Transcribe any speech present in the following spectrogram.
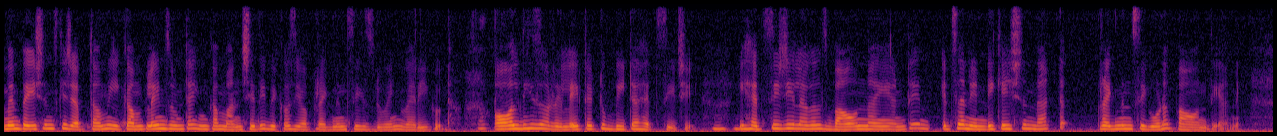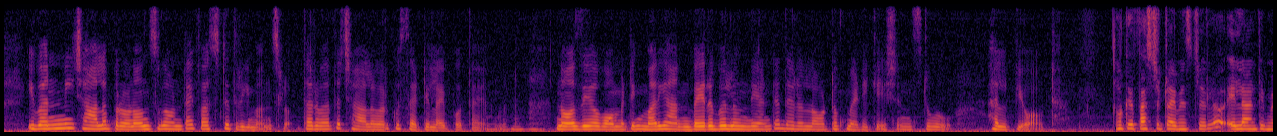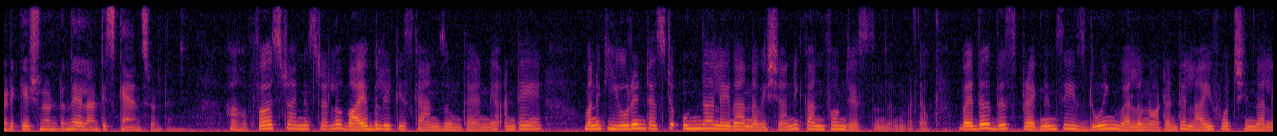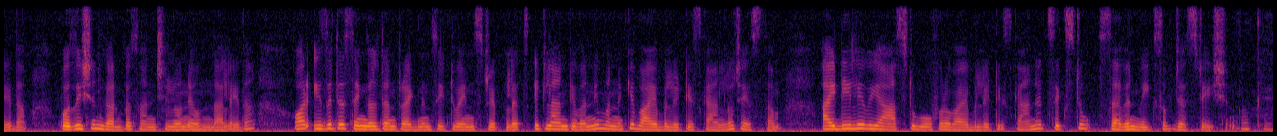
మేము పేషెంట్స్కి చెప్తాము ఈ కంప్లైంట్స్ ఉంటే ఇంకా మంచిది because your pregnancy is doing very good all these are related to beta HCG ఈ హెచ్సిజీ లెవెల్స్ బాగున్నాయి అంటే it's an indication that pregnancy కూడా బాగుంది అని. ఇవన్నీ చాలా ప్రొనౌన్స్గా ఉంటాయి ఫస్ట్ త్రీ మంత్స్లో. తర్వాత చాలా వరకు సెటిల్ అయిపోతాయి అనమాట నాజియా వామిటింగ్ మరీ అన్బేరబుల్ ఉంది అంటే there are lot of medications to help you out okay first ట్రైమిస్టర్లో ఎలాంటి మెడికేషన్ ఉంటుంది ఎలాంటి స్కాన్స్ ఉంటాయి? ఫస్ట్ ట్రైమిస్టర్లో వయబిలిటీ స్కాన్స్ ఉంటాయండి. అంటే మనకి యూరిన్ టెస్ట్ ఉందా లేదా అన్న విషయాన్ని కన్ఫర్మ్ చేస్తుంది అనమాట. Whether this pregnancy is doing well not అంటే లైఫ్ వచ్చిందా లేదా పొజిషన్ గర్భ సంచిలోనే ఉందా లేదా or is it a singleton pregnancy twins triplets ఇట్లాంటివన్నీ మనకి వయబిలిటీ స్కాన్లో చేస్తాం. Ideally we ask to go for viability scan at six to seven weeks of gestation okay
